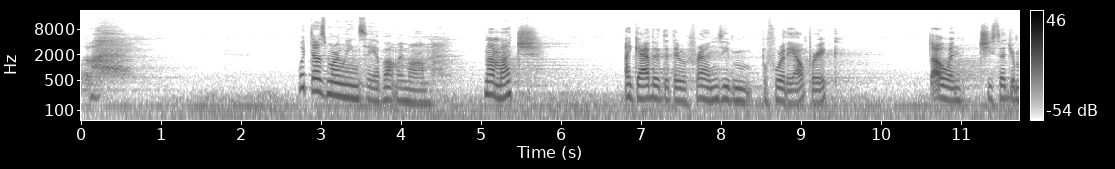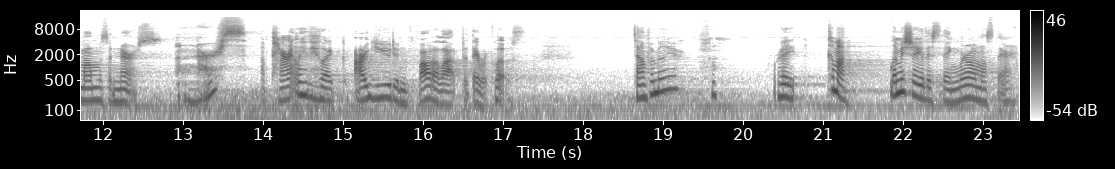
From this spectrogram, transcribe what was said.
what does Marlene say about my mom? Not much. I gathered that they were friends even before the outbreak. Oh, and she said your mom was a nurse. A nurse? Apparently, they like argued and fought a lot, but they were close. Sound familiar? Right. Come on, let me show you this thing. We're almost there.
